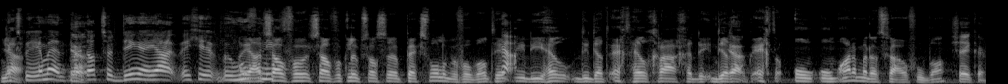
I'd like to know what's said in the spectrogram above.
Ja. experiment. Maar Ja. dat soort dingen, ja, weet je, we hoeven Nou ja, het niet... zou voor, zou voor clubs als uh, PEC Zwolle bijvoorbeeld... Die, die, heel, die dat echt heel graag eh, die, die dat Ja. ook echt om- omarmen, dat vrouwenvoetbal. Zeker.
